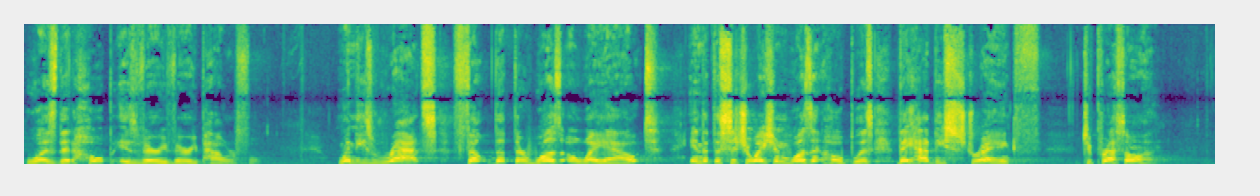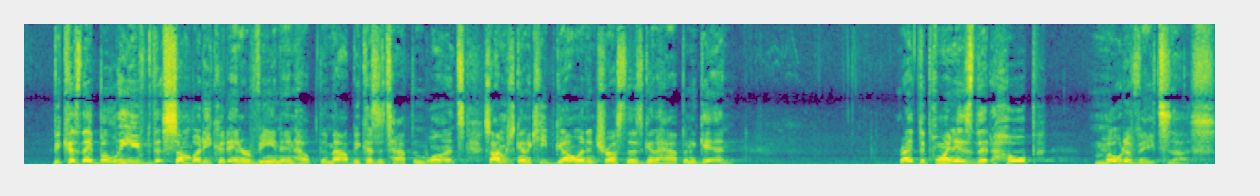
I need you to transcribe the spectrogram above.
was that hope is very, very powerful. When these rats felt that there was a way out and that the situation wasn't hopeless, they had the strength to press on because they believed that somebody could intervene and help them out because it's happened once. So I'm just going to keep going and trust that it's going to happen again. Right? The point is that hope motivates us.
